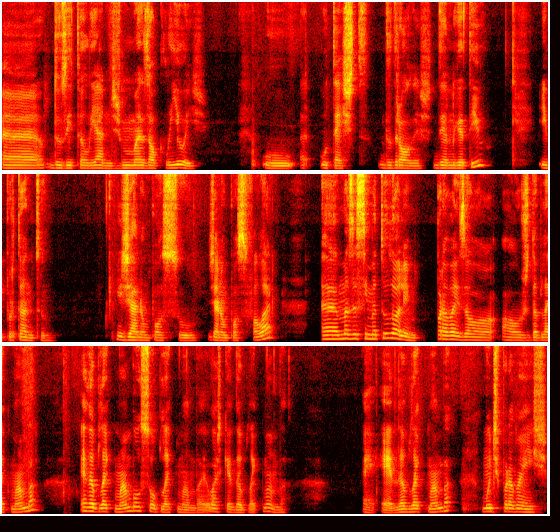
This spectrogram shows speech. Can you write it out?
uh, dos italianos, mas ao que li hoje o, o teste de drogas deu negativo e portanto já não posso, já não posso falar. mas acima de tudo, olhem, parabéns ao, aos da Black Mamba é da Black Mamba ou só Black Mamba? Eu acho que é da Black Mamba. É, é da Black Mamba. Muitos parabéns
